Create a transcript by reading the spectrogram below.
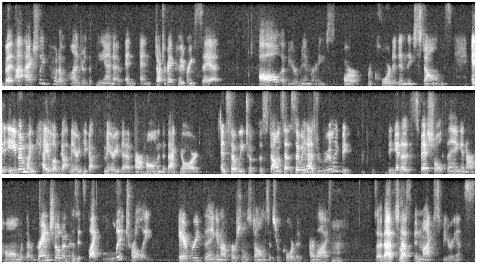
but I actually put them under the piano. And, and Dr. Vancouvering said, all of your memories are recorded in these stones. And even when Caleb got married, he got married at our home in the backyard. And so we took the stones out. So it has really big, begin a special thing in our home with our grandchildren because it's like literally everything in our personal stones is recorded, our life. Hmm. So that's So- that's been my experience.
